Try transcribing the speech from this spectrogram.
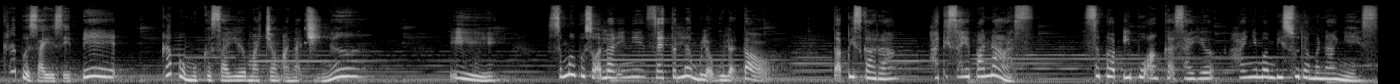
Kenapa saya sepit? Kenapa muka saya macam anak Cina? Eh, semua persoalan ini saya telan bulat-bulat tau. Tapi sekarang, hati saya panas. Sebab ibu angkat saya hanya membisu dan menangis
